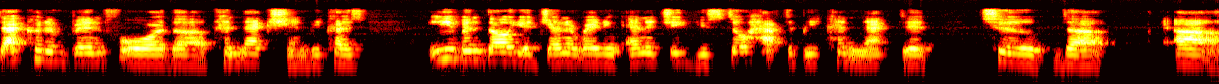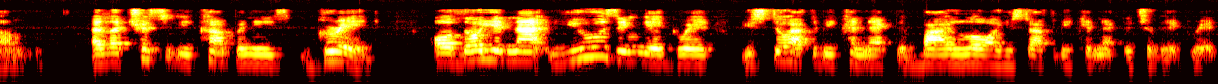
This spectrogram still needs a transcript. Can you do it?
that could have been for the connection because even though you're generating energy you still have to be connected to the um, electricity company's grid. Although you're not using their grid, you still have to be connected by law. You still have to be connected to their grid.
